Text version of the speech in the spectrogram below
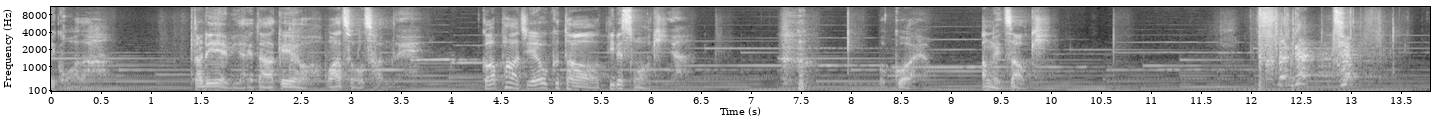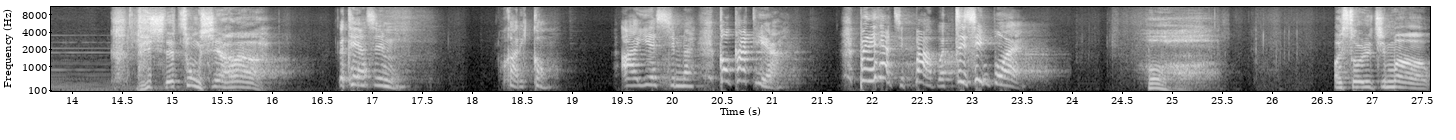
你看啦，等你下未来大家哦，我愁惨嘞，甲我拍一个骨头，你要散去啊？哼，无怪哦，翁会走去。你是咧创啥啦？个疼心，我甲你讲，阿姨的心内，搁较疼，比你遐一百倍、一千倍。哦，啊，所以你即马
